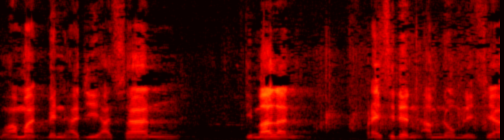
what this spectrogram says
Muhammad bin Haji Hassan Timbalan Presiden UMNO Malaysia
